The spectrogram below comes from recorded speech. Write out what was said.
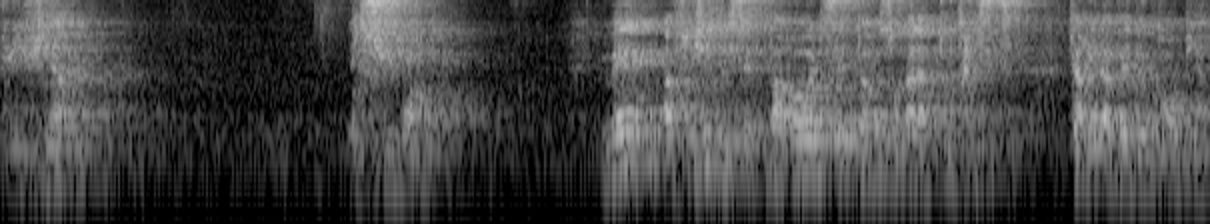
Puis viens et suis-moi. Mais, affligé de cette parole, cet homme s'en alla tout triste, car il avait de grands biens.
